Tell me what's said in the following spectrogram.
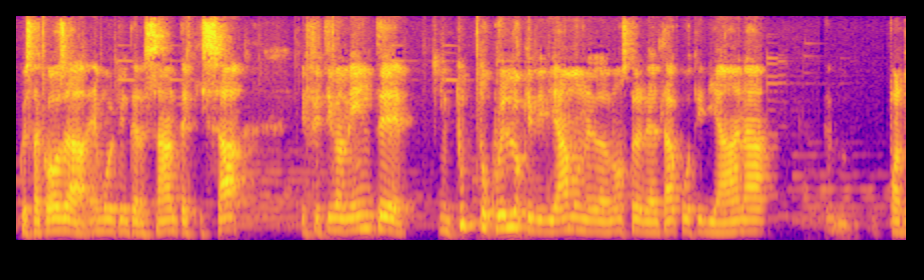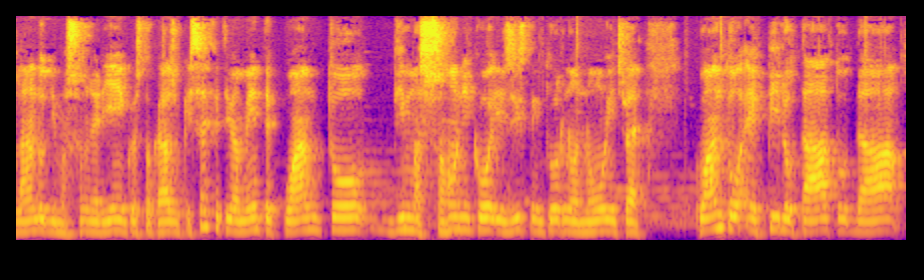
questa cosa è molto interessante, chissà effettivamente in tutto quello che viviamo nella nostra realtà quotidiana, ehm, parlando di massoneria in questo caso, chissà effettivamente quanto di massonico esiste intorno a noi, cioè quanto è pilotato da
